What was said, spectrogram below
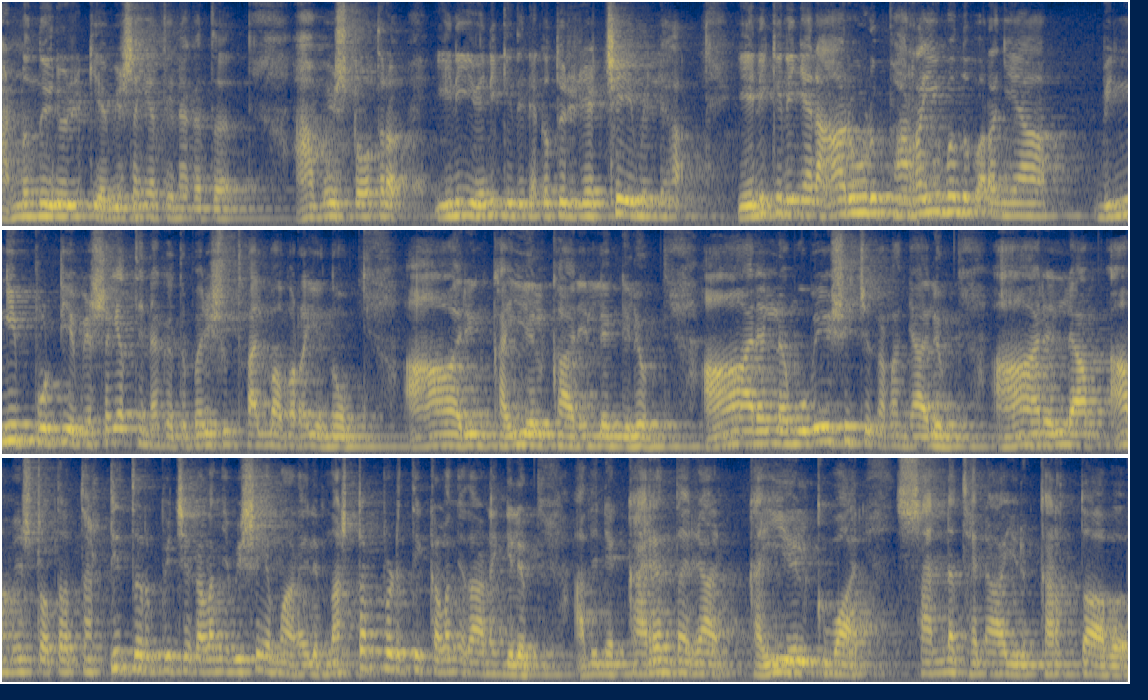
കണ്ണുനീരൊഴുക്കിയ വിഷയത്തിനകത്ത്. ആ വിഷ്ണോത്രം ഇനിയും എനിക്കിതിനകത്തൊരു രക്ഷയുമില്ല. എനിക്കിനി ഞാൻ ആരോട് പറയുമെന്ന് പറഞ്ഞ വിങ്ങിപ്പൊട്ടിയ വിഷയത്തിനകത്ത് പരിശുദ്ധാത്മ പറയുന്നു ആരും കയ്യേൽക്കാനില്ലെങ്കിലും ആരെല്ലാം ഉപേക്ഷിച്ച് കളഞ്ഞാലും ആരെല്ലാം ആ മിഷ്ടത്തെ തട്ടിത്തെറിപ്പിച്ച് കളഞ്ഞ വിഷയമാണെങ്കിലും നഷ്ടപ്പെടുത്തി കളഞ്ഞതാണെങ്കിലും അതിനെ കരം തരാൻ കയ്യേൽക്കുവാൻ സന്നദ്ധനായൊരു കർത്താവ്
